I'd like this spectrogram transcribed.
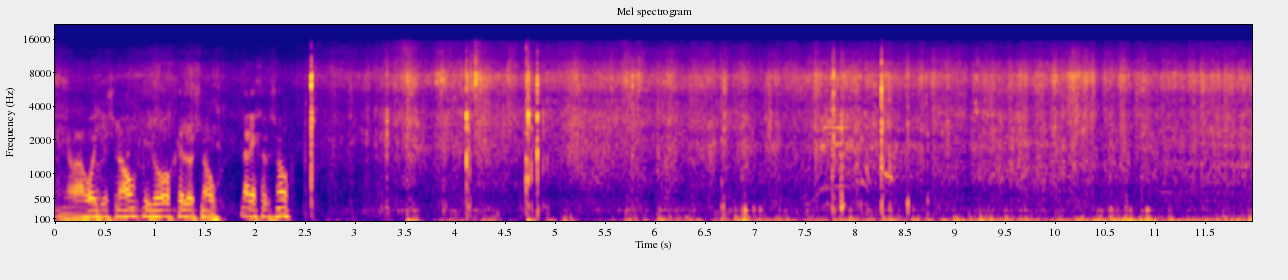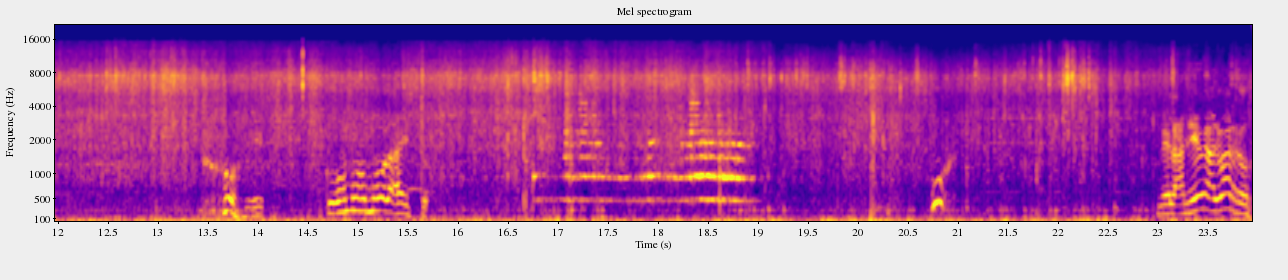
Venga, va Goyo Snow y luego Hello Snow. Dale, Hello Snow. Joder, cómo mola esto. Uh, de la nieve al barro.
